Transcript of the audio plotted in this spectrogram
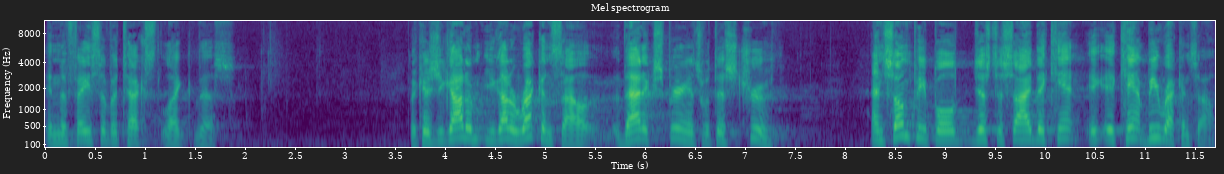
in the face of a text like this? Because you gotta, you got to reconcile that experience with this truth. And some people just decide they can't, it, it can't be reconciled.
